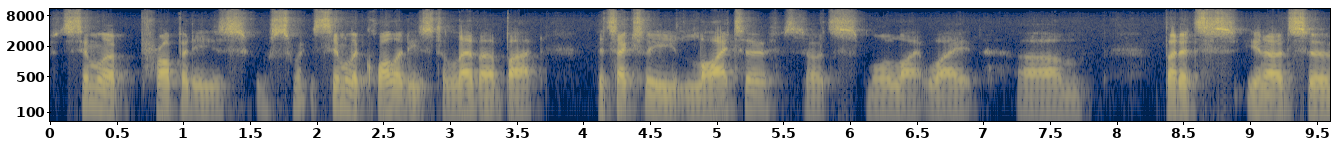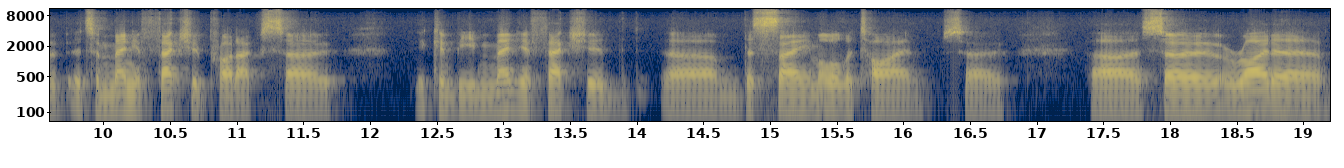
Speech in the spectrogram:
similar properties, similar qualities to leather, but it's actually lighter, so it's more lightweight. Um, but it's you know it's a it's a manufactured product, so it can be manufactured um, the same all the time. So uh, so a rider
